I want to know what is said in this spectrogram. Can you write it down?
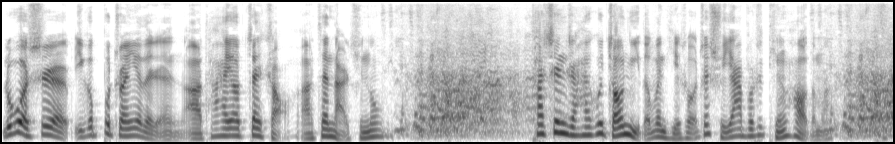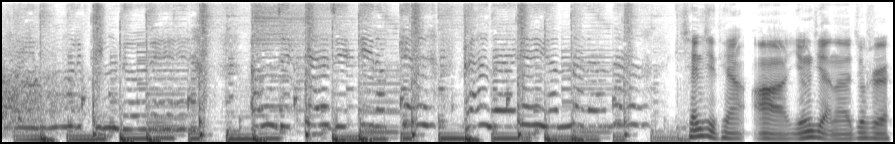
如果是一个不专业的人啊，他还要再找啊，在哪儿去弄？他甚至还会找你的问题，说这水压不是挺好的吗？前几天啊，莹姐呢就是，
